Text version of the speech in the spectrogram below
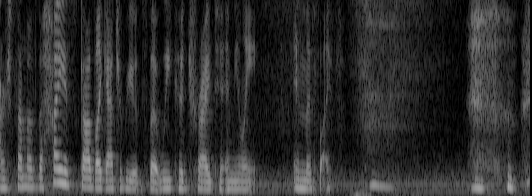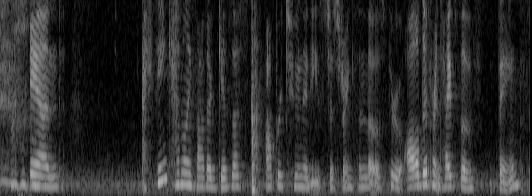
are some of the highest godlike attributes that we could try to emulate in this life. and I think Heavenly Father gives us opportunities to strengthen those through all different types of things.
